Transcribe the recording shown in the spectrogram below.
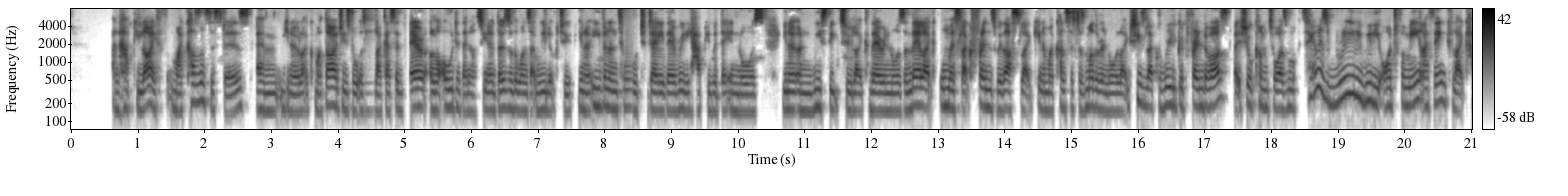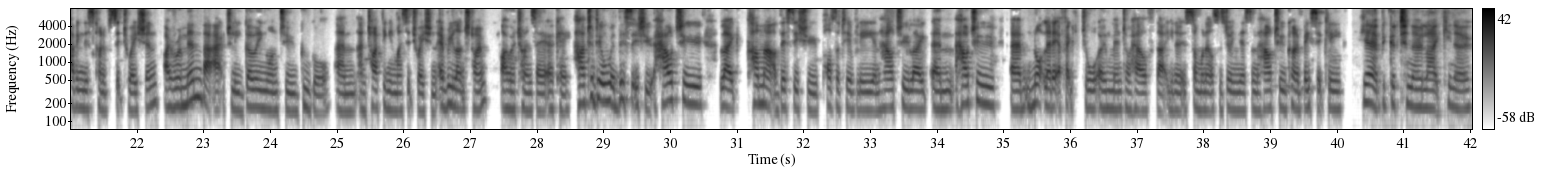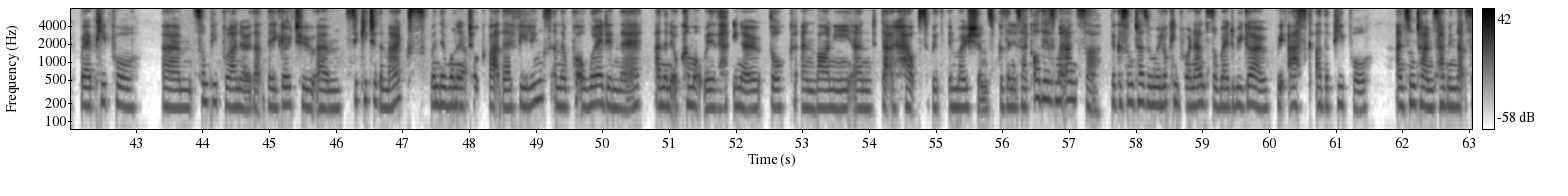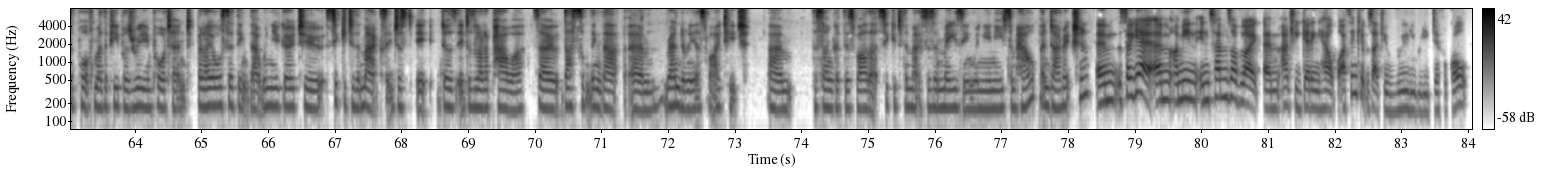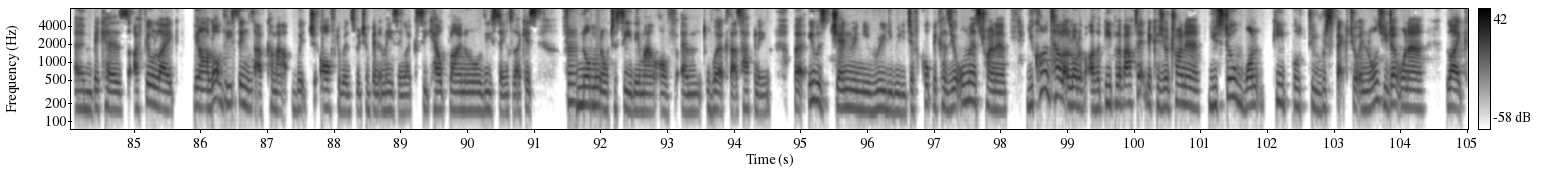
and happy life. My cousin sisters, um, you know, like my Taji's daughters, like I said, they're a lot older than us. You know, those are the ones that we look to. You know, even until today, they're really happy with their in-laws. You know, and we speak to like their in-laws, and they're like almost like friends with us. Like you know, my cousin sister's mother-in-law, like she's like a really good friend of ours. Like she'll come to us. So it was really, really odd for me. I think like having this kind of situation. I remember actually going onto Google um, and typing in my situation every lunchtime I would try and say, okay, how to deal with this issue, how to like come out of this issue positively, and how to like um, how to um, not let it affect your own mental health. That you know, someone else is doing this, and how to kind of basically. Yeah, it'd be good to know, like you know, where people um, some people I know that they go to um, Sikhi to the max when they want to yeah. talk about their feelings and they'll put a word in there and then it'll come up with, you know, Thok and Bani and that helps with emotions because then it's like, oh, there's my answer. Because sometimes when we're looking for an answer, where do we go? We ask other people and sometimes having that support from other people is really important but i also think that when you go to Sikhi to the max it just it does it does a lot of power so that's something that um randomly that's what i teach um the Sangat as well. That Sikhi to the Max is amazing when you need some help and direction. Um, so yeah, um, I mean, in terms of like um, actually getting help, I think it was actually really, really difficult um, because I feel like you know a lot of these things that have come out which afterwards which have been amazing like Sikh helpline and all these things like it's phenomenal to see the amount of um, work that's happening. But it was genuinely really, really difficult because you're almost trying to, you can't tell a lot of other people about it because you're trying to, you still want people to respect your in laws. You don't want to like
